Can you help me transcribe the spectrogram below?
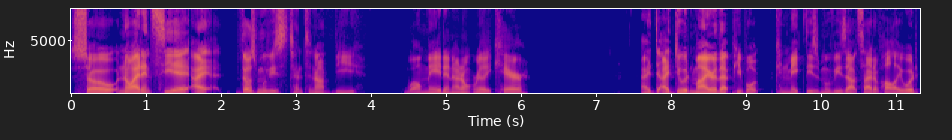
So no, I didn't see it. I those movies tend to not be well made and I don't really care. I, d- I do admire that people can make these movies outside of Hollywood.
